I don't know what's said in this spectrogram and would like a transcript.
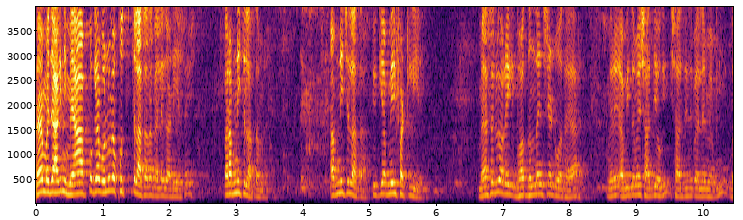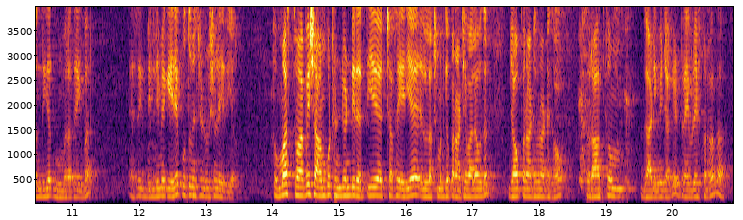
मैं मज़ाक नहीं, मैं आपको क्या बोलूँ? मैं खुद चलाता था पहले गाड़ी ऐसे, पर अब नहीं चलाता मैं। अब नहीं चलाता, क्योंकि अब मेरी फटली है। मैं सच और एक बहुत गंदा इंसिडेंट हुआ था यार। मेरे, अभी तो मैं शादी होगी, शादी से पहले मैं अपनी बंदीगत घूम रहा था एक बार। ऐसे दिल्ली में एक एरिया कुतुब इंस्टीट्यूशन एरिया तो मस्त, वहाँ पे शाम को ठंडी ठंडी रहती है अच्छा सा एरिया है, लक्ष्मण के पराठे वाला उधर। जाओ, पराठे पराठे खाओ। तो रात को हम गाड़ी में जाके ड्राइव ड्राइव कर रहा था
